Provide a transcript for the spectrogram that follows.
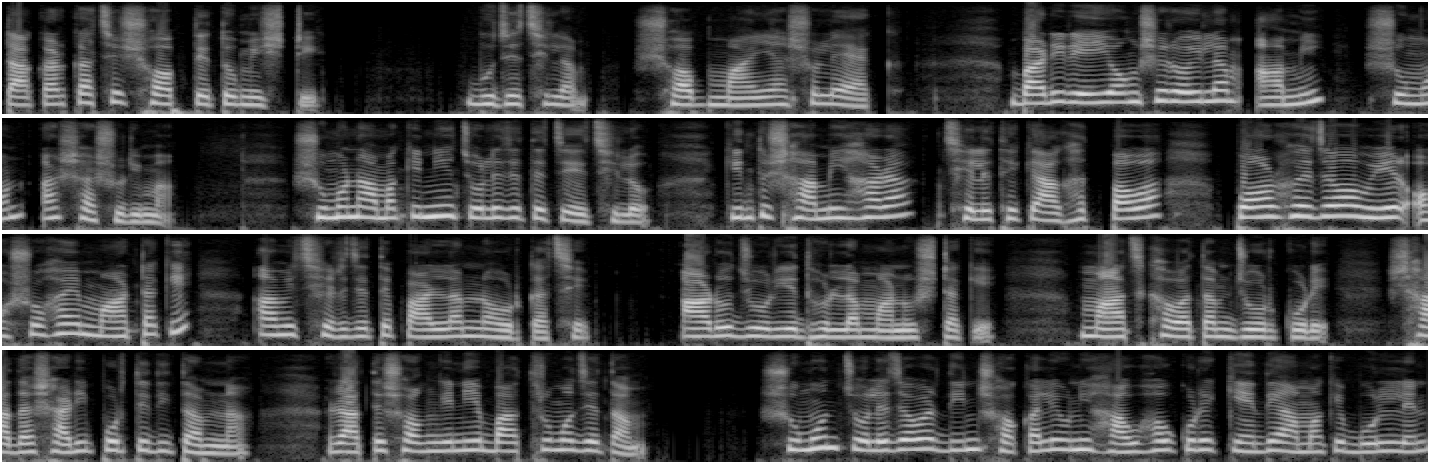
টাকার কাছে সব তেতো মিষ্টি। বুঝেছিলাম, সব মাই আসলে এক। বাড়ির এই অংশে রইলাম আমি, সুমন আর শাশুড়িমা। সুমন আমাকে নিয়ে চলে যেতে চেয়েছিল। কিন্তু স্বামীহারা, ছেলে থেকে আঘাত পাওয়া, পর হয়ে যাওয়া মেয়ের অসহায় মাটাকে আমি ছেড়ে যেতে পারলাম না ওর কাছে। আরও জড়িয়ে ধরলাম মানুষটাকে। মাছ খাওয়াতাম জোর করে, সাদা শাড়ি পরতে দিতাম না, রাতে সঙ্গে নিয়ে বাথরুমও যেতাম। সুমন চলে যাওয়ার দিন সকালে উনি হাউ হাউ করে কেঁদে আমাকে বললেন,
